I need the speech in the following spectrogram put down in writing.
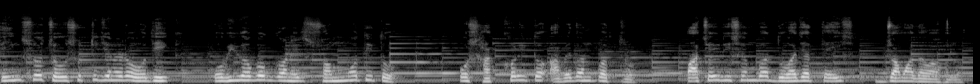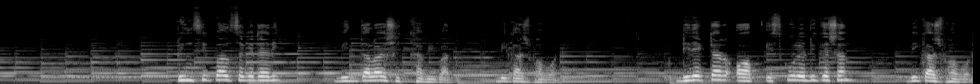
তিনশো চৌষট্টি জনেরও অধিক অভিভাবকগণের সম্মতিত ও স্বাক্ষরিত আবেদনপত্র পাঁচই ডিসেম্বর দু হাজার তেইশ জমা দেওয়া হলো। প্রিন্সিপাল সেক্রেটারি, বিদ্যালয় শিক্ষা বিভাগ, Bikash Bhavan. Director of school education Bikash Bhavan.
